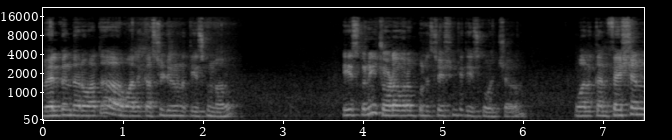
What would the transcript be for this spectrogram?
వెళ్ళిన తర్వాత వాళ్ళ కస్టడీలోనే తీసుకున్నారు. తీసుకుని చోడవరం పోలీస్ స్టేషన్కి తీసుకువచ్చారు. వాళ్ళ కన్ఫెషన్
